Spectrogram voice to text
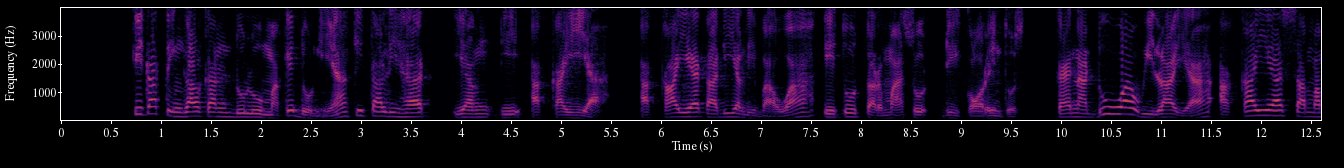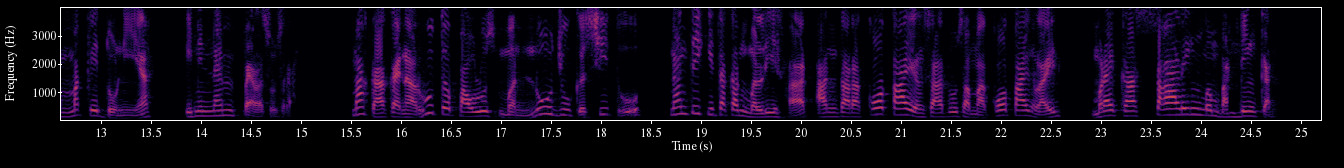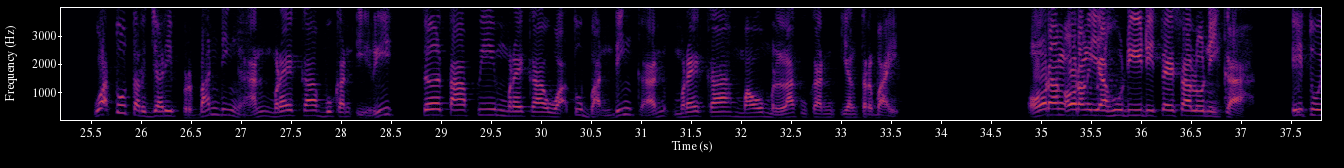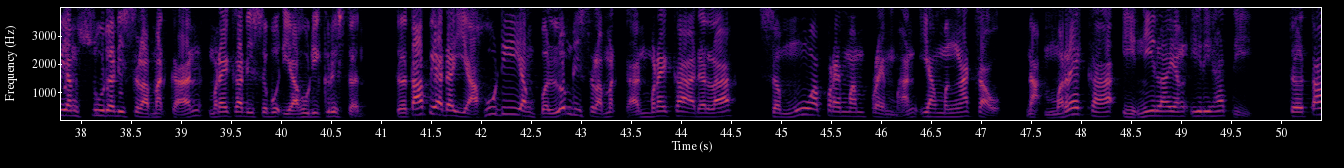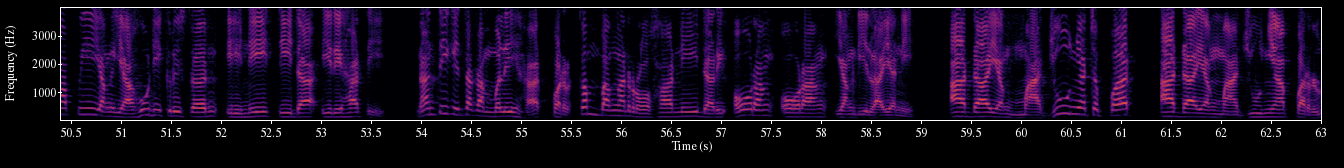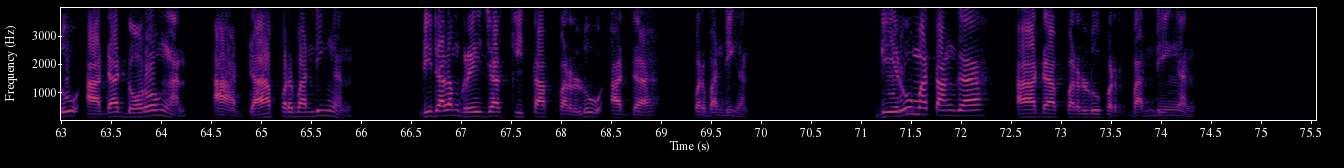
Kita tinggalkan dulu Makedonia, kita lihat yang di Akaya. Akaya tadi yang di bawah itu termasuk di Korintus. Karena dua wilayah, Akaya sama Makedonia, ini nempel, saudara. Maka karena rute Paulus menuju ke situ, Nanti kita akan melihat antara kota yang satu sama kota yang lain, mereka saling membandingkan. Waktu terjadi perbandingan, mereka bukan iri, tetapi mereka waktu bandingkan, mereka mau melakukan yang terbaik. Orang-orang Yahudi di Tesalonika, itu yang sudah diselamatkan, mereka disebut Yahudi Kristen. Tetapi ada Yahudi yang belum diselamatkan, mereka adalah semua preman-preman yang mengacau. Nah, mereka inilah yang iri hati. Tetapi yang Yahudi Kristen ini tidak iri hati. Nanti kita akan melihat perkembangan rohani dari orang-orang yang dilayani. Ada yang majunya cepat, ada yang majunya perlu ada dorongan, ada perbandingan. Di dalam gereja kita perlu ada perbandingan. Di rumah tangga ada perlu perbandingan.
